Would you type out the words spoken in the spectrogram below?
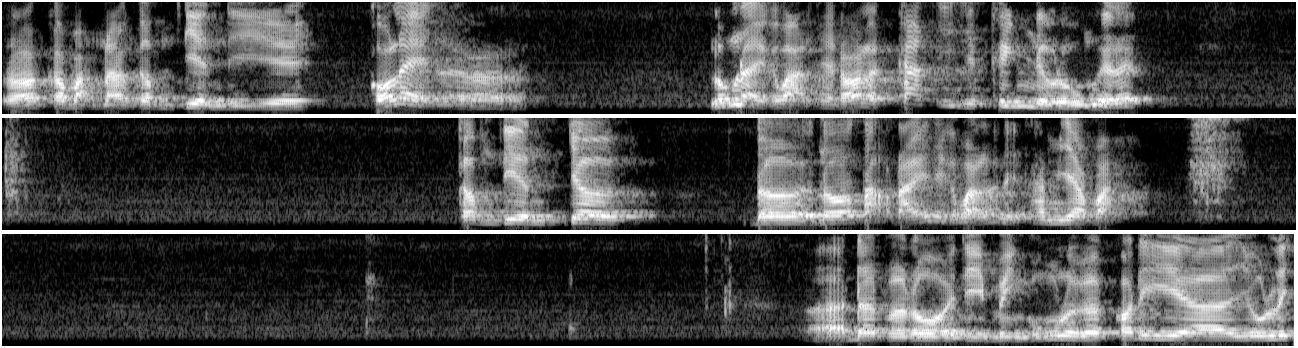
đó, các bạn nào cầm tiền thì có lẽ là lúc này các bạn sẽ nói là cắt is the kinh đều đúng rồi đấy. Cầm tiền chờ đợi nó tạo đáy thì các bạn có thể tham gia vào. À, đợt vừa rồi thì mình cũng có đi uh, du lịch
